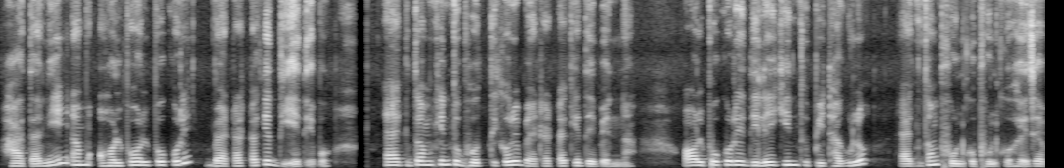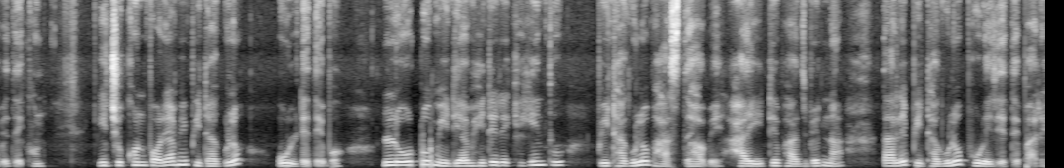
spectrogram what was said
হাতা নিয়ে এমন অল্প অল্প করে ব্যাটারটাকে দিয়ে দেব। একদম কিন্তু ভর্তি করে ব্যাটারটাকে দেবেন না। অল্প করে দিলেই কিন্তু পিঠাগুলো একদম ফুলকো ফুলকো হয়ে যাবে, দেখুন। কিছুক্ষণ পরে আমি পিঠাগুলো উল্টে দেব। লো টু মিডিয়াম হিটে রেখে কিন্তু পিঠাগুলো ভাজতে হবে। হাই হিটে ভাজবেন না, তাহলে পিঠাগুলো পুড়ে যেতে পারে।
